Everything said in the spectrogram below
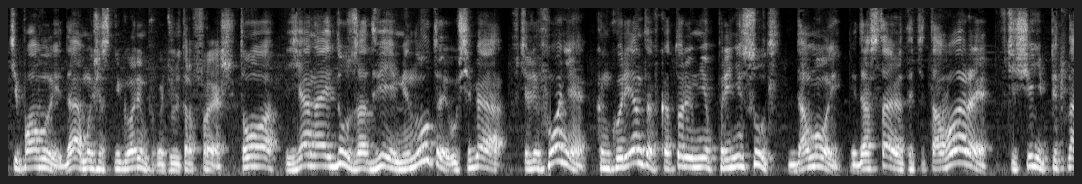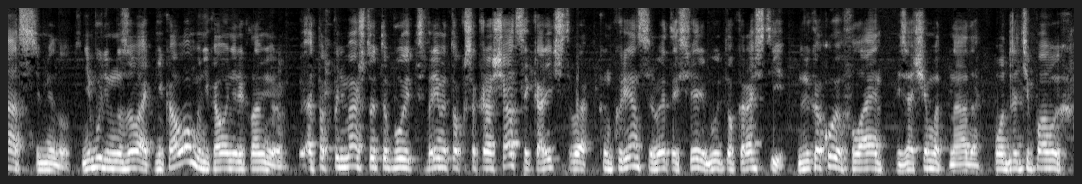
типовые, да, мы сейчас не говорим про какой-нибудь ультрафреш, то я найду за две минуты у себя в телефоне конкурентов, которые мне принесут домой и доставят эти товары в течение 15 минут. Не будем называть никого, мы никого не рекламируем. Я так понимаю, что это будет время только сокращаться, и количество конкуренции в этой сфере будет только расти. Ну и какой офлайн? И зачем это надо? Вот для типовых,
